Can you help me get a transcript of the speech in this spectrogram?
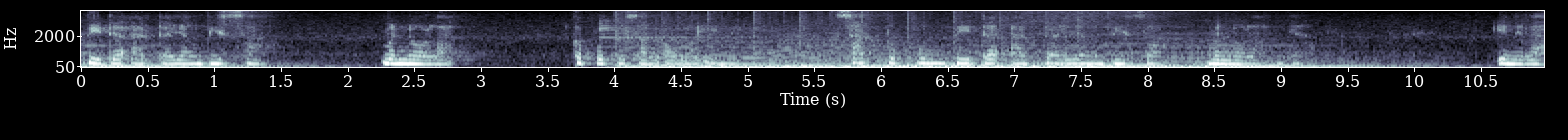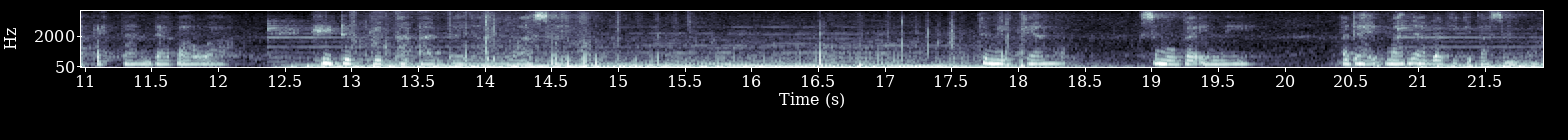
tidak ada yang bisa menolak keputusan Allah ini. Satu pun tidak ada yang bisa menolaknya. Inilah pertanda bahwa hidup kita ada yang menguasai. Demikian Semoga ini ada hikmahnya bagi kita semua.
